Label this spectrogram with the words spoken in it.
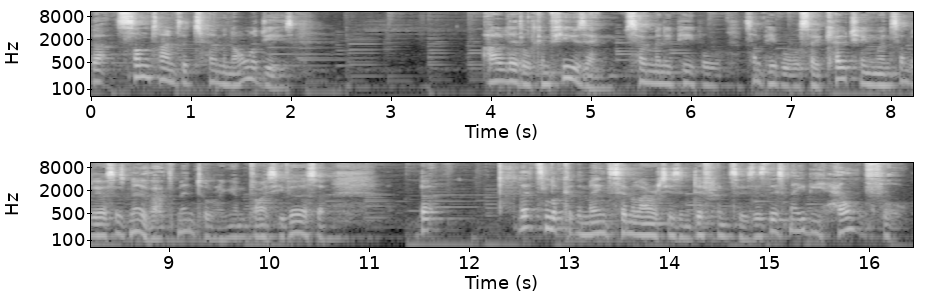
but sometimes the terminologies are a little confusing. So many people, some people will say coaching when somebody else says, no, that's mentoring, and vice versa. But let's look at the main similarities and differences, as this may be helpful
